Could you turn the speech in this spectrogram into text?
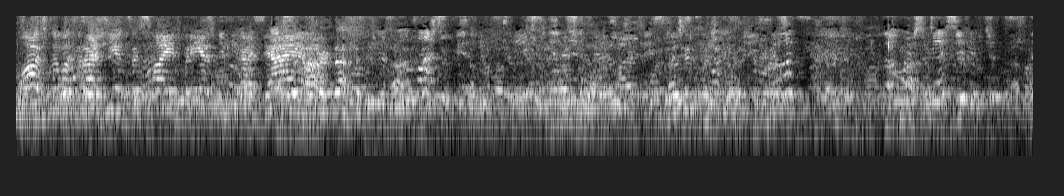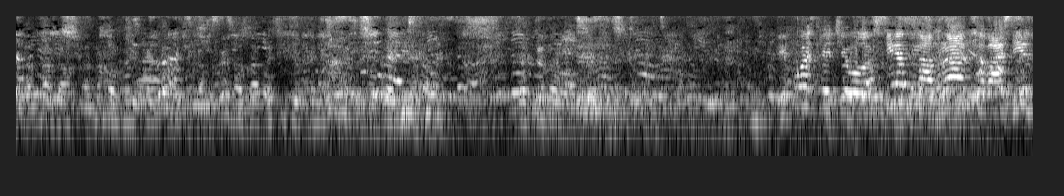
Можно возродиться к своим прежним хозяевам. искать И после чего всем собраться в один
